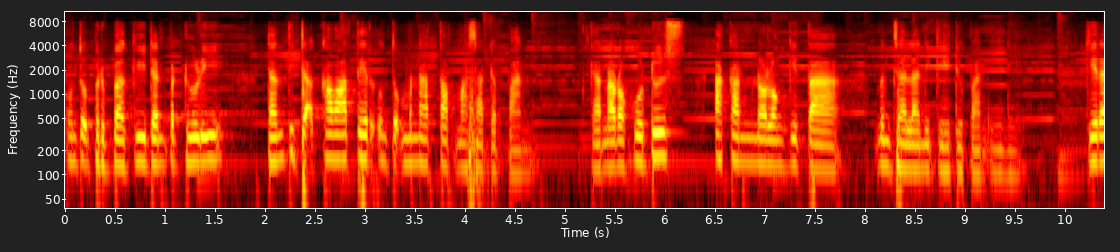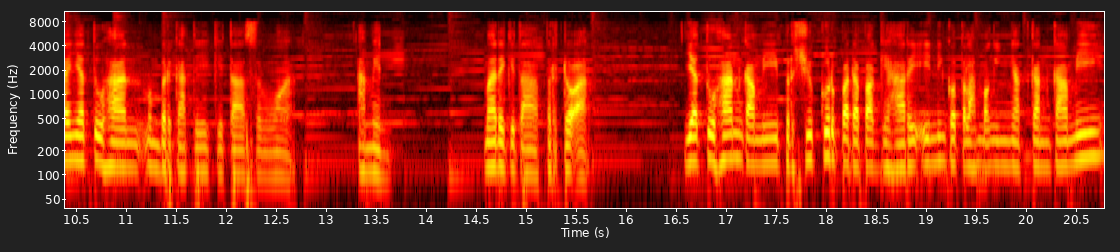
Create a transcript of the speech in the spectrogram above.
untuk berbagi dan peduli, dan tidak khawatir untuk menatap masa depan, karena Roh Kudus akan menolong kita menjalani kehidupan ini. Kiranya Tuhan memberkati kita semua. Amin. Mari kita berdoa. Ya Tuhan, kami bersyukur pada pagi hari ini Kau telah mengingatkan kami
